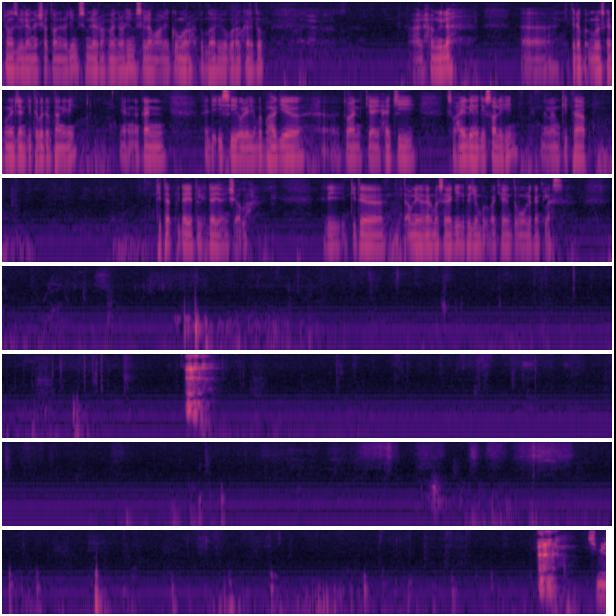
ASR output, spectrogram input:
Auzubillahi. Bismillahirrahmanirrahim. Assalamualaikum warahmatullahi wabarakatuh. Alhamdulillah uh, kita dapat meneruskan pengajian kita pada petang ini yang akan uh, diisi oleh yang berbahagia uh, Tuan Kiai Haji Suhaili Haji Salihin dalam kitab Kitab Hidayatul Hidayah insya-Allah. Jadi kita tak melengahkan masa lagi kita jemput Pak Kiai untuk memulakan kelas.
